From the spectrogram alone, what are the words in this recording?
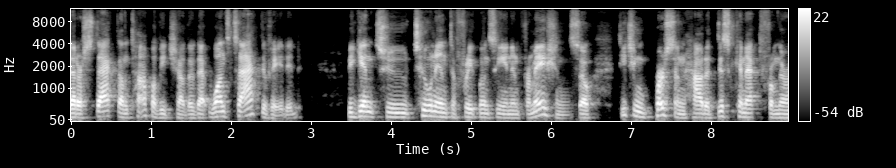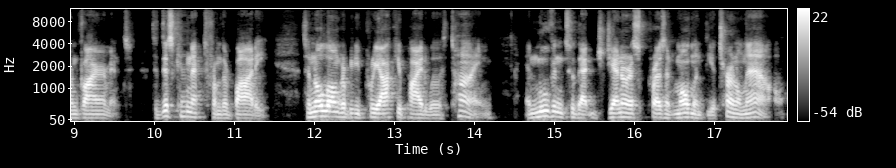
that are stacked on top of each other that once activated, begin to tune into frequency and information. So teaching person how to disconnect from their environment, to disconnect from their body, to no longer be preoccupied with time and move into that generous present moment, the eternal now,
